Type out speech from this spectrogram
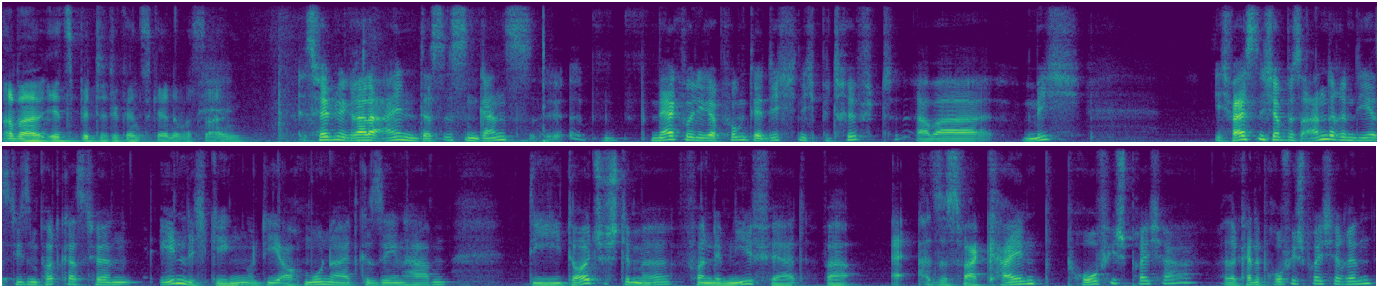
Aber jetzt bitte, du kannst gerne was sagen. Es fällt mir gerade ein, das ist ein ganz äh, merkwürdiger Punkt, der dich nicht betrifft, aber mich. Ich weiß nicht, ob es anderen, die jetzt diesen Podcast hören, ähnlich ging und die auch Moonlight gesehen haben. Die deutsche Stimme von dem Nilpferd war, also es war kein Profisprecher, also keine Profisprecherin.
